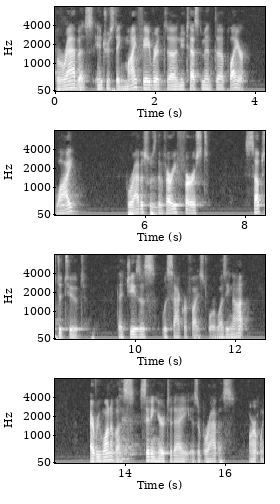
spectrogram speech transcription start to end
Barabbas. Interesting. My favorite uh, New Testament uh, player. Why? Barabbas was the very first substitute that Jesus was sacrificed for, was he not? Every one of us sitting here today is a Barabbas, aren't we?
